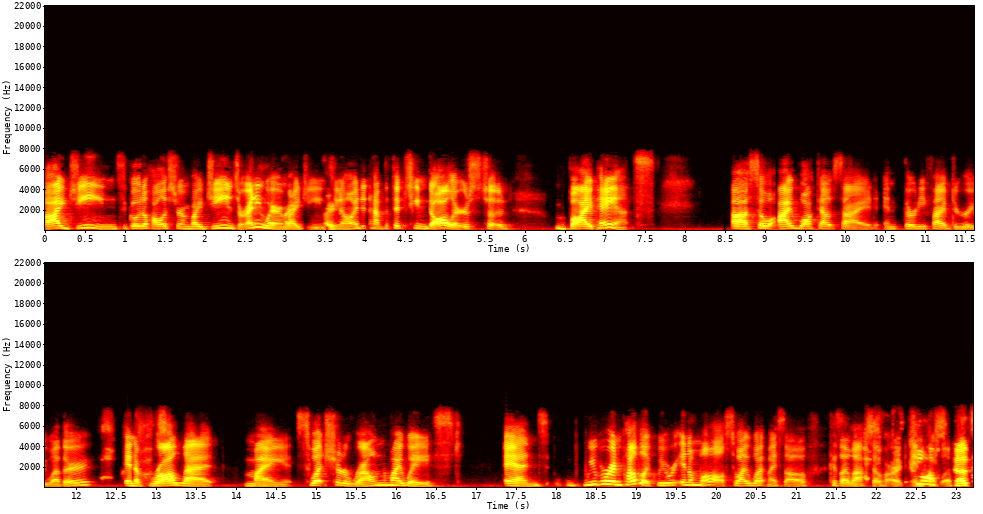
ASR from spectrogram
buy jeans go to hollister and buy jeans or anywhere and buy jeans right. you know? I didn't have the $15 to buy pants uh, so I walked outside in 35 degree weather in a bralette, my sweatshirt around my waist, and we were in public. We were in a mall, so I wet myself because I laughed so hard in Gosh, public. That's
